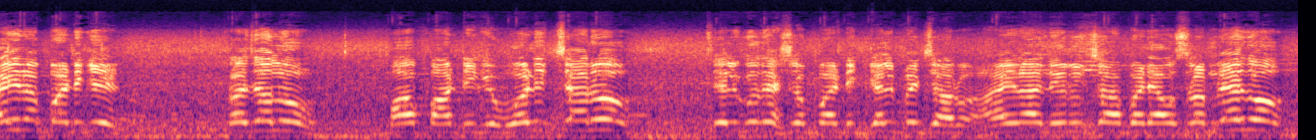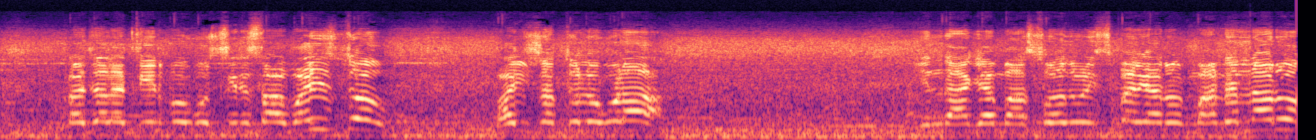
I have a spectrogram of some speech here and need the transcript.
అయినప్పటికీ ప్రజలు మా పార్టీకి ఓడించారు తెలుగుదేశం పార్టీ గెలిపించారు. ఆయన నిరుత్సాహపడే అవసరం లేదు. ప్రజల తీర్పుకు శిరసా వహిస్తూ భవిష్యత్తులో కూడా ఇందాకే మా సోదరుడు ఇస్మాయిల్ గారు ఒక మాట అన్నారు.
